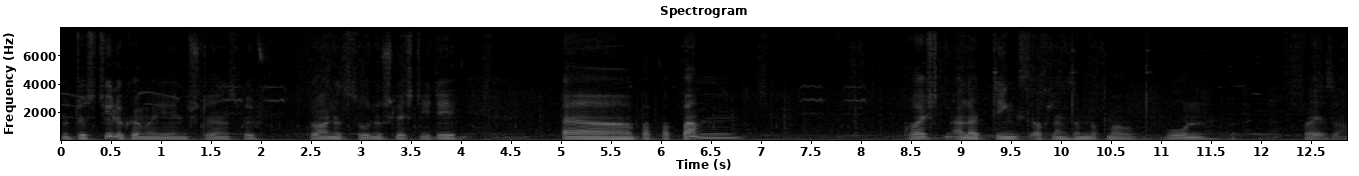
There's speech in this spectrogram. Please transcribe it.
Und das Ziele können wir hier hinstellen. Das gar nicht so eine schlechte Idee. Äh, bam. Bräuchten allerdings auch langsam noch mal Wohnhäuser.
